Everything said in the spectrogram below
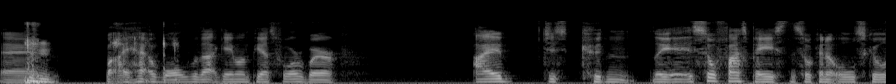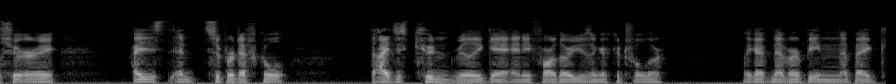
Um, but I hit a wall with that game on PS4 where I just couldn't like it's so fast paced and so kind of old school shootery. I just and super difficult that I just couldn't really get any further using a controller. Like I've never been a big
